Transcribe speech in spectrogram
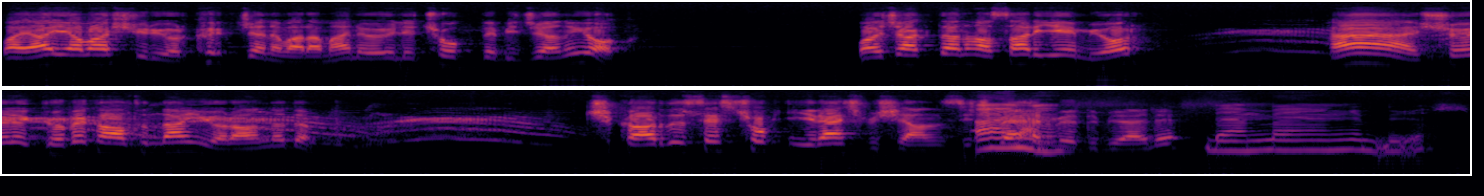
Bayağı yavaş yürüyor. 40 canı var ama hani öyle çok da bir canı yok. Bacaktan hasar yemiyor. He şöyle göbek altından yiyor anladım. Çıkardığı ses çok iğrençmiş yalnız. Hiç Aynen. beğenmedim yani. Ben beğendim biraz.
